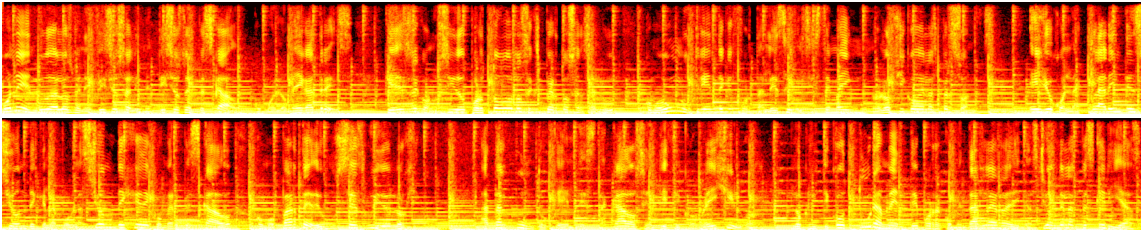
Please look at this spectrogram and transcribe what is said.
pone en duda los beneficios alimenticios del pescado, como el omega 3, que es reconocido por todos los expertos en salud como un nutriente que fortalece el sistema inmunológico de las personas ello con la clara intención de que la población deje de comer pescado como parte de un sesgo ideológico, a tal punto que el destacado científico Ray Hilburn lo criticó duramente por recomendar la erradicación de las pesquerías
